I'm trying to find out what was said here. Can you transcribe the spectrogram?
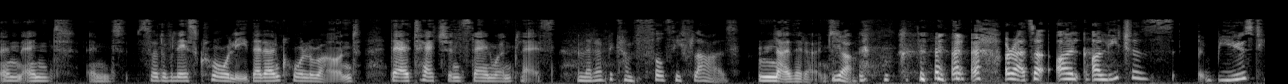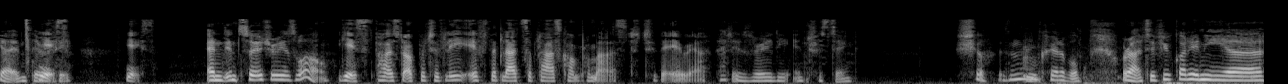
and, and, and sort of less crawly. They don't crawl around. They attach and stay in one place. And they don't become filthy flies. No, they don't. Yeah. All right. So are, are leeches used here in therapy Yes. Yes. And in surgery as well? Yes, post-operatively if the blood supply is compromised to the area. That is really interesting. Sure, isn't that incredible? All right, if you've got any, uh,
